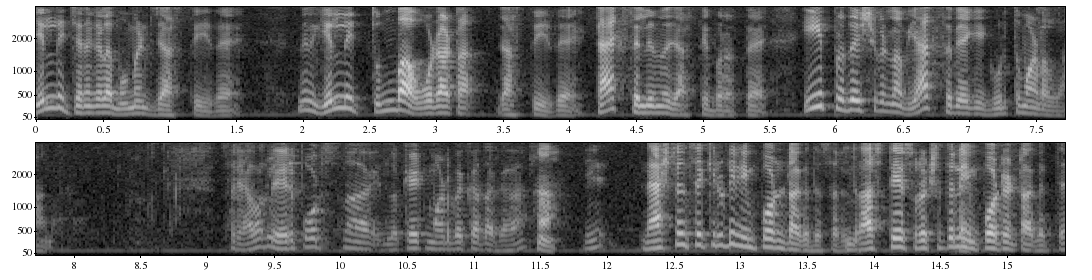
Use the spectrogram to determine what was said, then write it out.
ಎಲ್ಲಿ ಜನಗಳ ಮೂಮೆಂಟ್ ಜಾಸ್ತಿ ಇದೆ? ನಿನಗೆ ಎಲ್ಲಿ ತುಂಬ ಓಡಾಟ ಜಾಸ್ತಿ ಇದೆ? ಟ್ಯಾಕ್ಸ್ ಎಲ್ಲಿಂದ ಜಾಸ್ತಿ ಬರುತ್ತೆ? ಈ ಪ್ರದೇಶಗಳು ನಾವು ಯಾಕೆ ಸರಿಯಾಗಿ ಗುರುತು ಮಾಡಲ್ಲ ಅಂತ? ಸರ್ ಯಾವಾಗಲೂ ಏರ್ಪೋರ್ಟ್ಸ್ನ ಲೊಕೇಟ್ ಮಾಡಬೇಕಾದಾಗ ಹಾ. ನ್ಯಾಷನಲ್ ಸೆಕ್ಯೂರಿಟಿ ಇಂಪಾರ್ಟೆಂಟ್ ಆಗುತ್ತೆ ಸರ್. ರಾಷ್ಟ್ರೀಯ ಸುರಕ್ಷತೆ ಇಂಪಾರ್ಟೆಂಟ್ ಆಗುತ್ತೆ.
